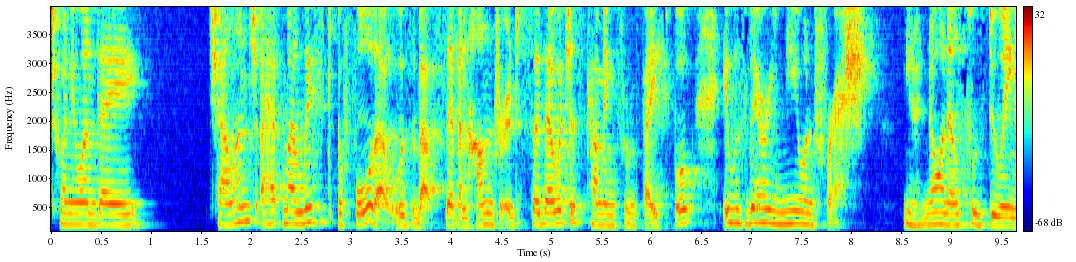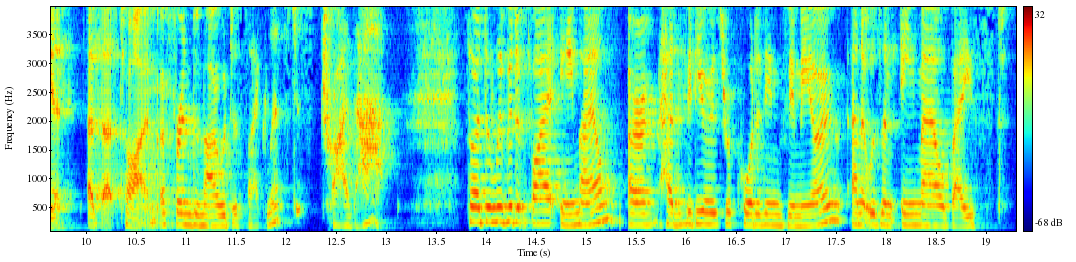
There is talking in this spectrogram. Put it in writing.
21 day challenge. I had my list before that was about 700. So they were just coming from Facebook. It was very new and fresh. You know, no one else was doing it at that time. A friend and I were just like, let's just try that. So I delivered it via email. I had videos recorded in Vimeo and it was an email based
